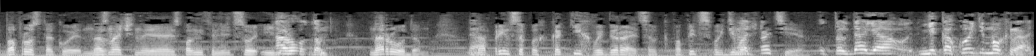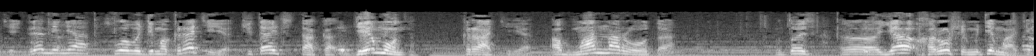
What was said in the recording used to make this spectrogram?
Вопрос такой, назначенное исполнительное лицо или... Народом народом. Да. На принципах каких выбирается? По принципах демократии? Значит, тогда я... Никакой демократии. Для меня слово демократия читается так. Демонкратия. Обман народа. То есть э, я хороший математик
